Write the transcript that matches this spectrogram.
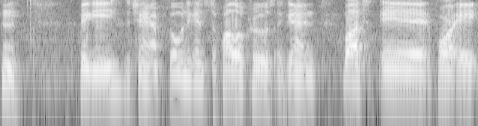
hmm, Big E, the champ, going against Apollo Crews again, but uh, for a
